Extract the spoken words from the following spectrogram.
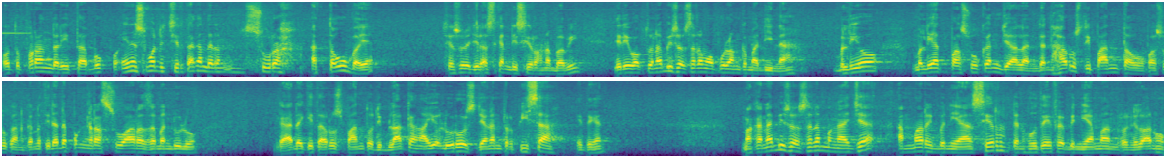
waktu perang dari Tabuk. Ini semua diceritakan dalam surah At-Taubah ya. Saya sudah jelaskan di Sirah Nabawi. Jadi waktu Nabi SAW mau pulang ke Madinah, beliau melihat pasukan jalan dan harus dipantau pasukan karena tidak ada pengeras suara zaman dulu. Gak ada kita harus pantau di belakang, ayo lurus, jangan terpisah, gitu kan. Maka Nabi SAW mengajak Ammar bin Yasir dan Hudzaifah bin Yaman radhiyallahu anhu,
